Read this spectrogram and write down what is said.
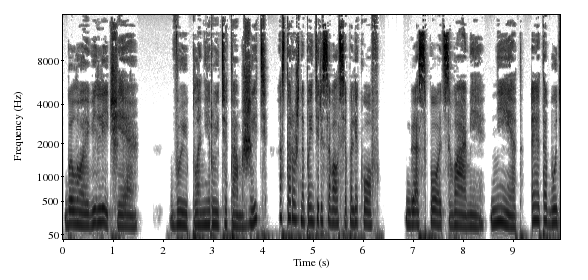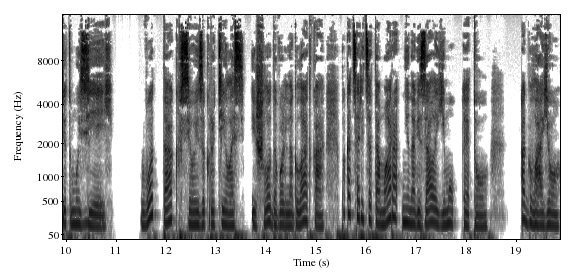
былое величие. «Вы планируете там жить?» — осторожно поинтересовался Поляков. «Господь с вами! Нет, это будет музей!» Вот так все и закрутилось, и шло довольно гладко, пока царица Тамара не навязала ему эту... Аглаю.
